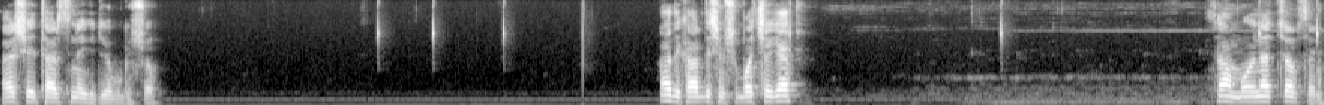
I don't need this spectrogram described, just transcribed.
Her şey tersine gidiyor bugün şu an. Hadi kardeşim şu maça gel. Tamam oynatacağım seni.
